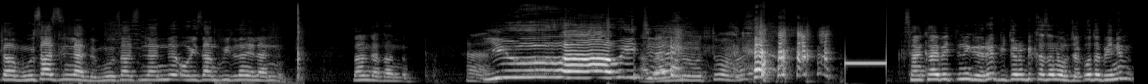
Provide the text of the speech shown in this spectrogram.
Tamam Musa sinirlendi. Musa sinirlendi. O yüzden bu videodan elendin. Ben kazandım. Ha. You are with ben bunu unuttum ama. Sen kaybettiğine göre videonun bir kazanı olacak. O da benim.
